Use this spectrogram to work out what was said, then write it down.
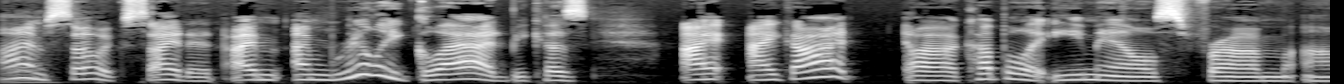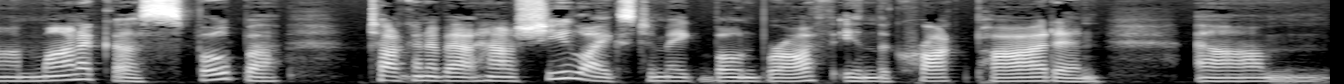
I'm so excited. I'm I'm really glad because I I got a couple of emails from uh, Monica Spopa talking about how she likes to make bone broth in the crock pot and um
